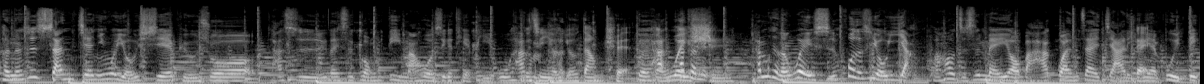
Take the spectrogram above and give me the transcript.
可能是山间，因为有一些，比如说它是类似工地嘛，或者是一个铁皮屋，它附近有游荡犬，对，它喂食，他们可能喂食，或者是有养，然后只是没有把它关在家里面，不一定，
